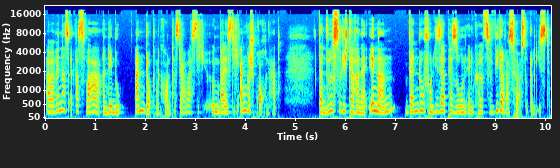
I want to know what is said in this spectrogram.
Aber wenn das etwas war, an dem du andocken konntest, ja, was dich, weil es dich angesprochen hat, dann wirst du dich daran erinnern, wenn du von dieser Person in Kürze wieder was hörst oder liest.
